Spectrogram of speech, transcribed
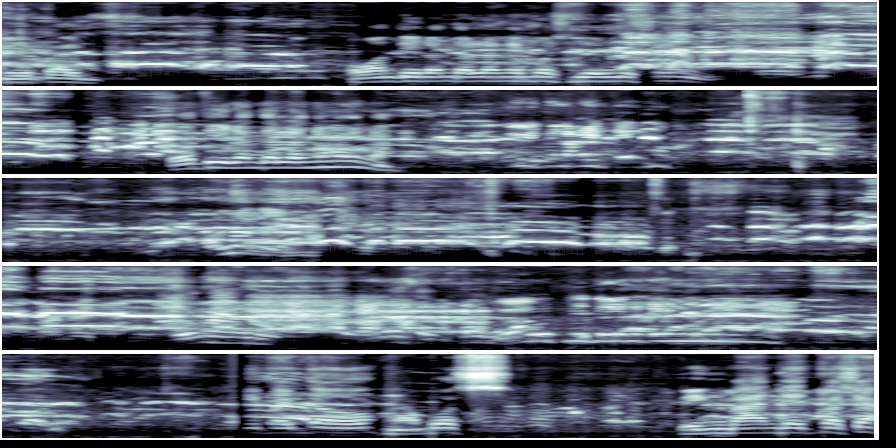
May 5. O, konti lang dala ni Boss Julius yun. Konti lang dala niyo ngayon ah. Ay, dala kayo, Telmo. Wala kayo. Gawat na dala na kayo daw oh, mga boss. Wing banded pa siya.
